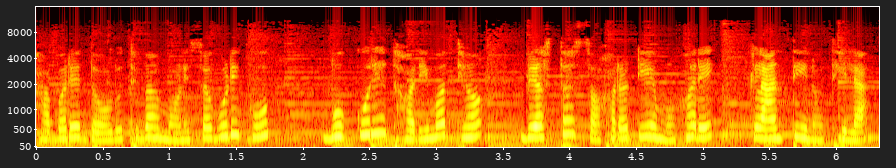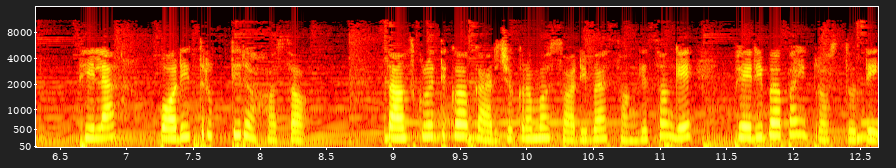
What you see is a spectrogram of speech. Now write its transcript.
ଭାବରେ ଦୌଡୁଥିବା ମଣିଷଗୁଡ଼ିକୁ ବୁକୁରେ ଧରି ମଧ୍ୟ ବ୍ୟସ୍ତ ସହରଟିଏ ମୁହଁରେ କ୍ଳାନ୍ତି ନଥିଲା। ଥିଲା ପରିତୃପ୍ତିର ହସ। ସାଂସ୍କୃତିକ କାର୍ଯ୍ୟକ୍ରମ ସରିବା ସଙ୍ଗେ ସଙ୍ଗେ ଫେରିବା ପାଇଁ ପ୍ରସ୍ତୁତି।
